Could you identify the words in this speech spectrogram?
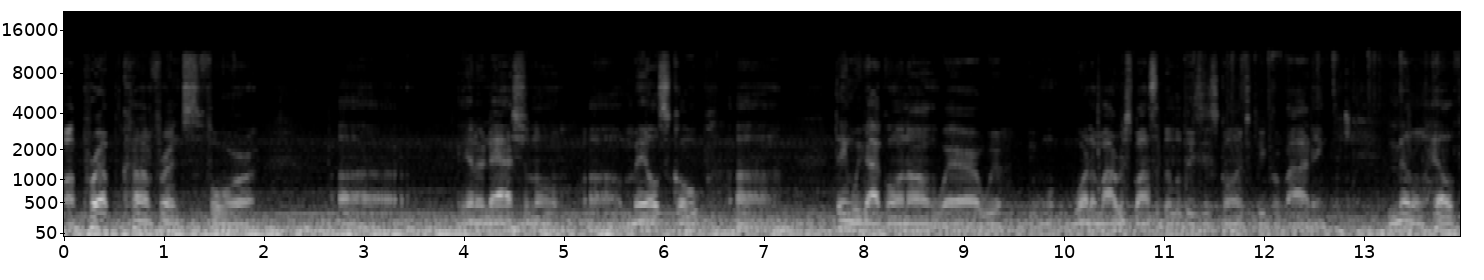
a prep conference for uh, international uh, male scope thing we got going on where we're one of my responsibilities is going to be providing mental health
